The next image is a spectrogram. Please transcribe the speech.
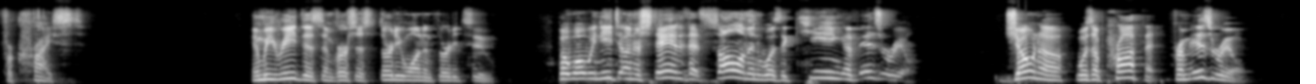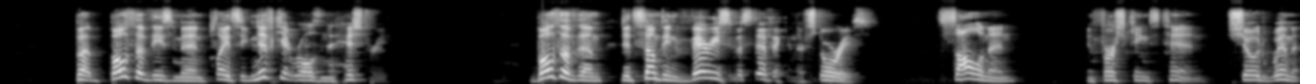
for Christ. And we read this in verses 31 and 32. But what we need to understand is that Solomon was a king of Israel. Jonah was a prophet from Israel. But both of these men played significant roles in the history. Both of them did something very specific in their stories. Solomon in 1 Kings 10 showed women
